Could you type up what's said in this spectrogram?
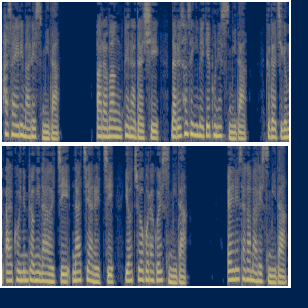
하사엘이 말했습니다. 아람왕 베나닷이 나를 선생님에게 보냈습니다. 그가 지금 앓고 있는 병이 나을지 낫지 않을지 여쭈어 보라고 했습니다. 엘리사가 말했습니다.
